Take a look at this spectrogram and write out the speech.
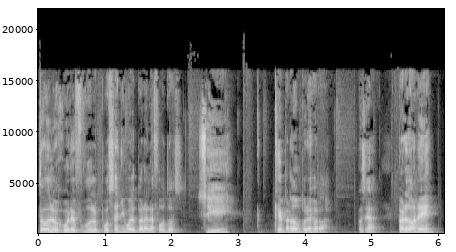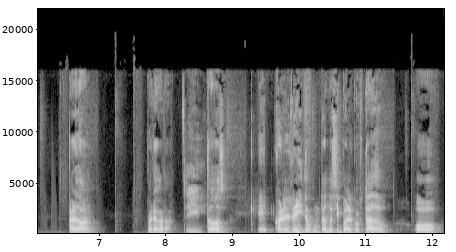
todos los jugadores de fútbol posan igual para las fotos. Sí, Que perdón, pero es verdad. O sea, perdón, ¿eh? Perdón, pero es verdad. sí. Todos eh, con el dedito apuntando así para el costado o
